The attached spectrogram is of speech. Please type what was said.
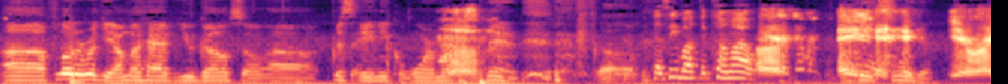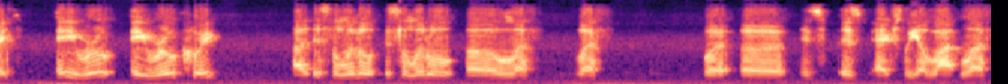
Uh, Florida Rookie, I'm gonna have you go so uh, Mr. A can warm up. Then Because he about to come out. All right. Keep Hey, swinging. yeah, right. Hey, real, hey, real quick. Uh, it's a little, it's a little uh, left, left, but uh, it's it's actually a lot left.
